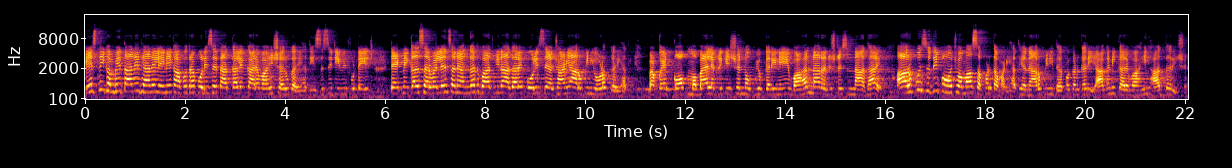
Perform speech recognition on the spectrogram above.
કેસની ગંભીરતાને ધ્યાને લઈને કાપોદ્રા પોલીસે તાત્કાલિક કાર્યવાહી શરૂ કરી હતી. સીસીટીવી ફૂટેજ ટેકનિકલ સર્વેલન્સ અને અંગત બાતમીના આધારે પોલીસે અજાણ્યા આરોપીની ઓળખ કરી હતી. પોકેટ કોપ મોબાઈલ એપ્લિકેશનનો ઉપયોગ કરીને વાહનના રજિસ્ટ્રેશનના આધારે આરોપી સુધી પહોંચવામાં સફળતા મળી હતી અને આરોપીની ધરપકડ કરી આગળની કાર્યવાહી હાથ ધરી છે.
